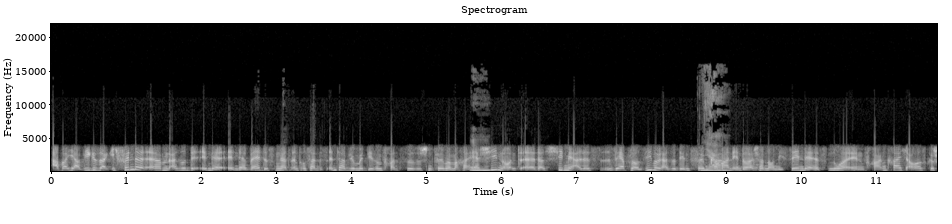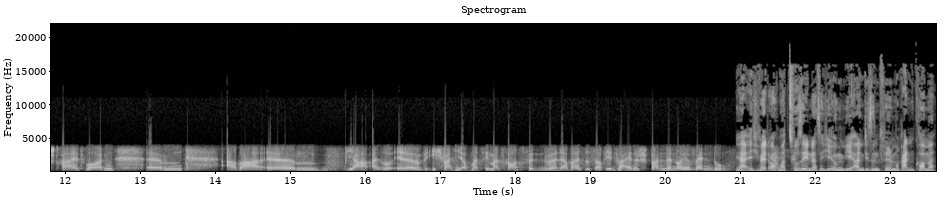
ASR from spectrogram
aber ja, wie gesagt, ich finde, ähm, also in der in der Welt ist ein ganz interessantes Interview mit diesem französischen Filmemacher mhm. erschienen und äh, das schien mir alles sehr plausibel. Also den Film ja. kann man in Deutschland noch nicht sehen, der ist nur in Frankreich ausgestrahlt worden. Ähm, aber ähm, ja, also äh, ich weiß nicht, ob man es jemals rausfinden wird, aber es ist auf jeden Fall eine spannende neue Wendung. Ja, ich werde auch mal zusehen, dass ich irgendwie an diesen Film rankomme.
